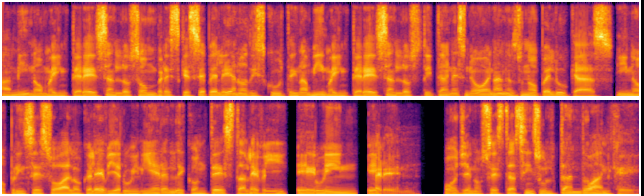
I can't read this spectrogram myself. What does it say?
A mí no me interesan los hombres que se pelean o discuten, a mí me interesan los titanes no enanos no pelucas, y no princeso a lo que Levi Erwin Eren le contesta Levi, Erwin, Eren. Oye nos estás insultando Ange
